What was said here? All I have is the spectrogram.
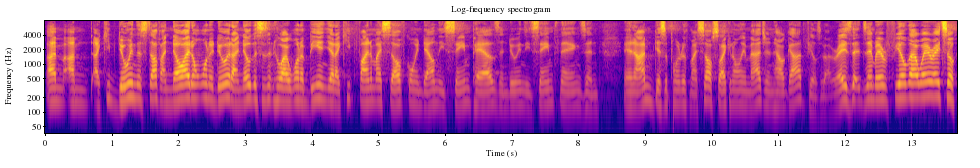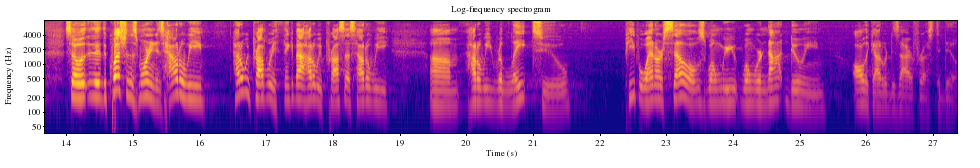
I'm, I'm, I keep doing this stuff. I know I don't want to do it. I know this isn't who I want to be, and yet I keep finding myself going down these same paths and doing these same things, and, and I'm disappointed with myself, so I can only imagine how God feels about it, right? That, does anybody ever feel that way, right? So, so the, the, question this morning is how do we, how do we properly think about, how do we process, how do we, um, how do we relate to people and ourselves when, we, when we're not doing all that God would desire for us to do.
